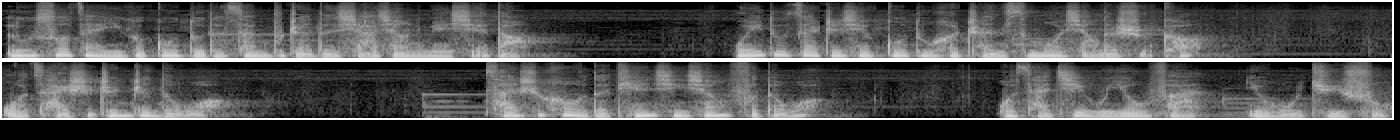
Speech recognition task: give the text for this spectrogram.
卢梭在一个孤独的散步者的遐想里面写道：“唯独在这些孤独和沉思默想的时刻，我才是真正的我，才是和我的天性相符的我，我才既无忧烦又无拘束。”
